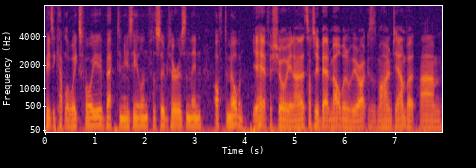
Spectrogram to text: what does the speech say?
Busy couple of weeks for you, back to New Zealand for the Super Tours, and then off to Melbourne. Yeah, for sure. You know, that's not too bad. Melbourne will be alright because it's my hometown, but um,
